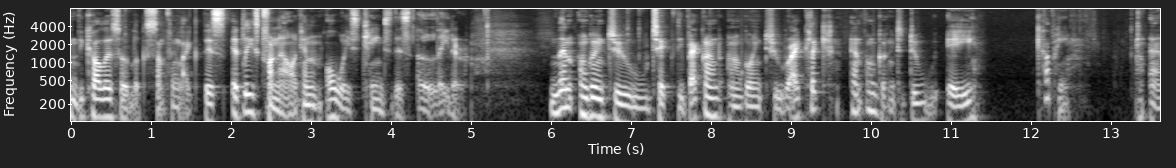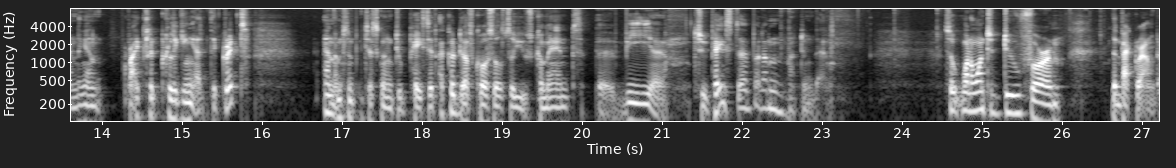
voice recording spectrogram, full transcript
in the color so it looks something like this, at least for now. I can always change this later. then I'm going to take the background, I'm going to right click and I'm going to do a copy. And again, right click clicking at the grid and I'm simply just going to paste it. I could of course also use command uh, V uh, to paste, uh, but I'm not doing that. So what I want to do for the background,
